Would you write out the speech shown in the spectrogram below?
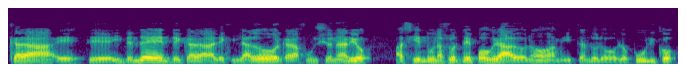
cada este, intendente, cada legislador, cada funcionario haciendo una suerte de posgrado, ¿no? administrando lo, público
